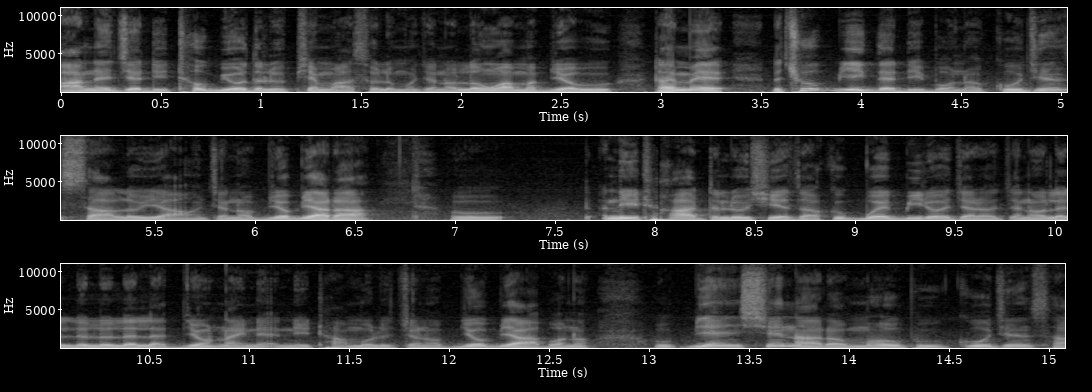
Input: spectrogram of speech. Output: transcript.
အားနည်းချက်တွေထုတ်ပြောတယ်လို့ဖြစ်မှာဆိုလို့မို့ကျွန်တော်လုံးဝမပြောဘူးဒါပေမဲ့တချို့ပြိသက်တွေပေါ့နော်ကိုချင်းစာလို့ရအောင်ကျွန်တော်ပြောပြတာဟိုအနေထားဒီလိုရှိရဆိုအခုပွဲပြီးတော့ကြတော့ကျွန်တော်လည်းလွတ်လွတ်လပ်လပ်ပြောနိုင်တဲ့အနေထားမို့လို့ကျွန်တော်ပြောပြပါတော့ဟိုပြန်ရှင်းတာတော့မဟုတ်ဘူးကိုချင်းစာ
